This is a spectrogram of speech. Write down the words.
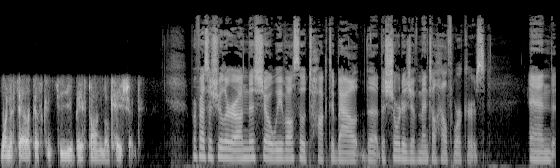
when a therapist can see you based on location. Professor Schueller, on this show, we've also talked about the, the shortage of mental health workers and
